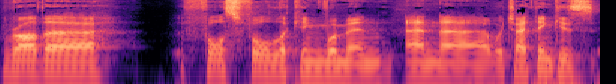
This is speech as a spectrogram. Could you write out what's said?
rather forceful looking women, and uh, which I think is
